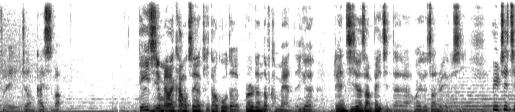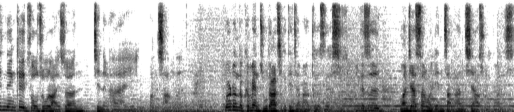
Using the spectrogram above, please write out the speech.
所以就让我们开始吧。第一集我们要来看我之前有提到过的《Burden of Command》，一个连极二战背景的回合战略游戏，预计今年可以做出来，虽然今年还蛮长的。《Burden of Command》主打几个听起来蛮有特色的系统，一个是玩家身为连长和下属的关系，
